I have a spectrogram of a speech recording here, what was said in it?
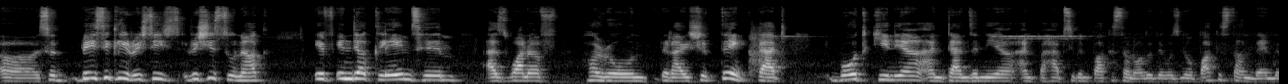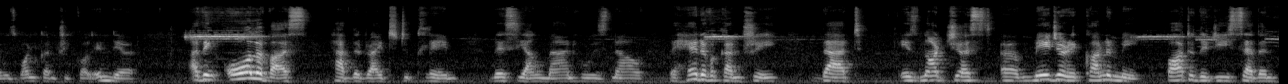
uh, so basically, Rishi, Rishi Sunak, if India claims him as one of her own, then I should think that both Kenya and Tanzania, and perhaps even Pakistan, although there was no Pakistan then, there was one country called India. I think all of us have the right to claim this young man who is now the head of a country that is not just a major economy, part of the G7,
